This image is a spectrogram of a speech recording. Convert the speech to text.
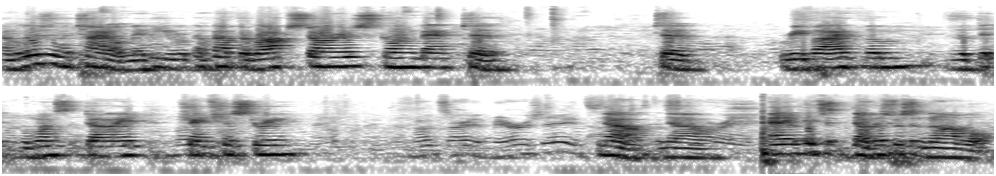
I'm losing the title. Maybe you about the rock stars going back to to revive them, the, the ones that died, change history. Mozart and? It's No, no, and it, it's no. This was a novel,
